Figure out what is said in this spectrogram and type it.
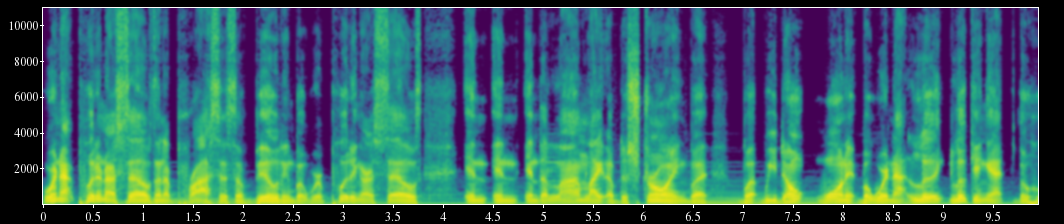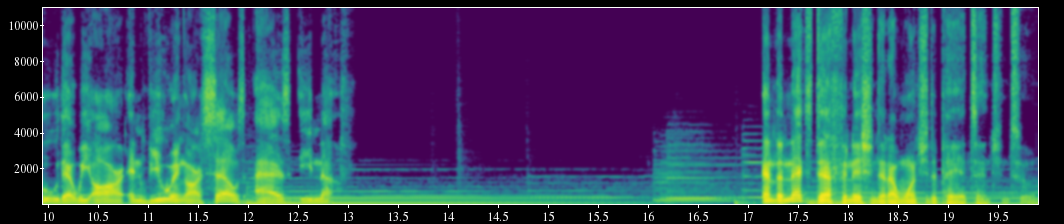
We're not putting ourselves in a process of building but we're putting ourselves in in in the limelight of destroying but but we don't want it but we're not look, looking at the who that we are and viewing ourselves as enough. And the next definition that i want you to pay attention to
